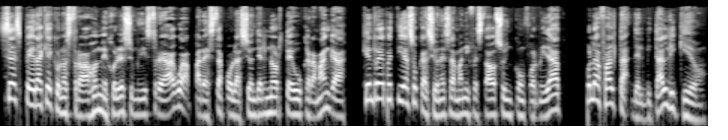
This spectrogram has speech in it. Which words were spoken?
Se espera que con los trabajos mejore el suministro de agua para esta población del norte de Bucaramanga, que en repetidas ocasiones ha manifestado su inconformidad por la falta del vital líquido.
